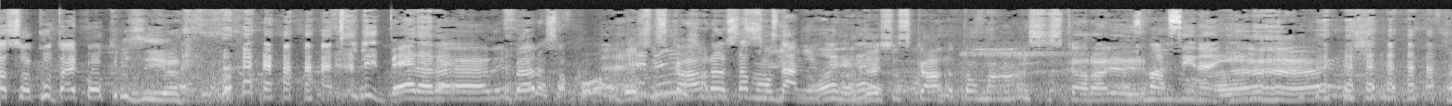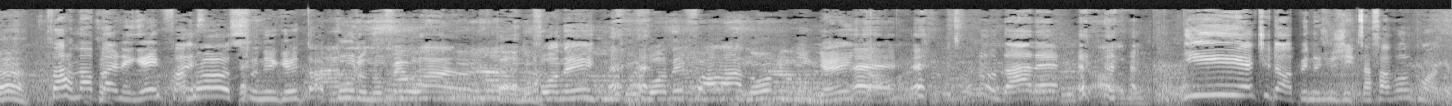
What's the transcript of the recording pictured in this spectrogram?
Eu sou contra a hipocrisia. Libera, né? É, libera essa porra. deixa os caras. toma uns Danone, né? Deixa os caras tomar esses caras aí. Vacina aí. É. Ah, Faz mal pra ninguém, faz. Nossa, ninguém tá puro, não viu lá? Então, não vou nem, não vou nem falar nome de ninguém. É, não dá, né? E antidoping no jiu-jitsu, a favor ou contra?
